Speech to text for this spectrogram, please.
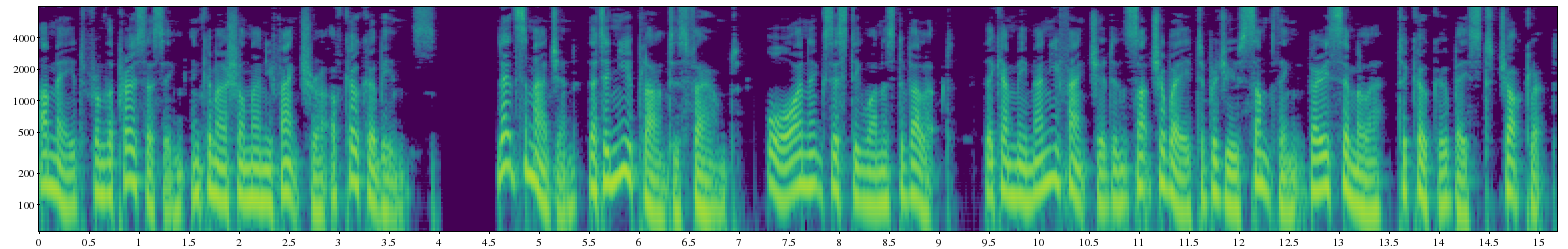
are made from the processing and commercial manufacture of cocoa beans. Let's imagine that a new plant is found, or an existing one is developed, that can be manufactured in such a way to produce something very similar to cocoa based chocolate.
